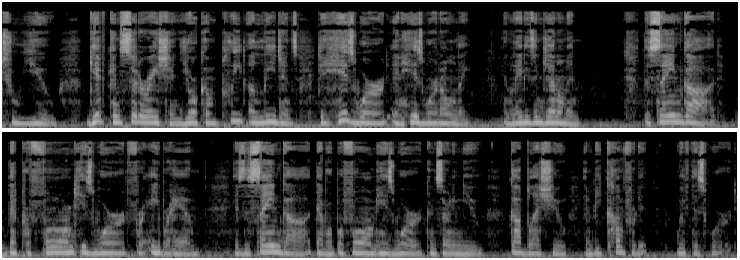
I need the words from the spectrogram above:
to you. Give consideration, your complete allegiance to his word and his word only. And ladies and gentlemen, the same God that performed his word for Abraham is the same God that will perform his word concerning you. God bless you and be comforted with this word.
